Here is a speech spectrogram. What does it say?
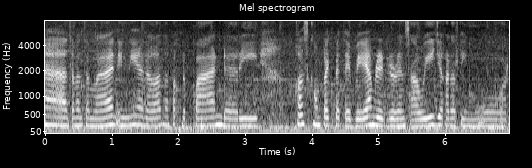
Nah teman-teman, ini adalah tampak depan dari kos komplek PTB yang berada di Sawi, Jakarta Timur.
